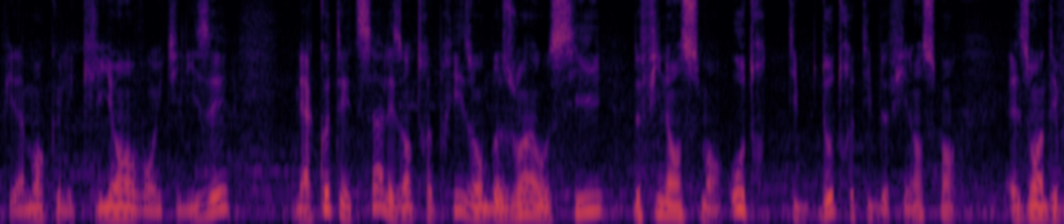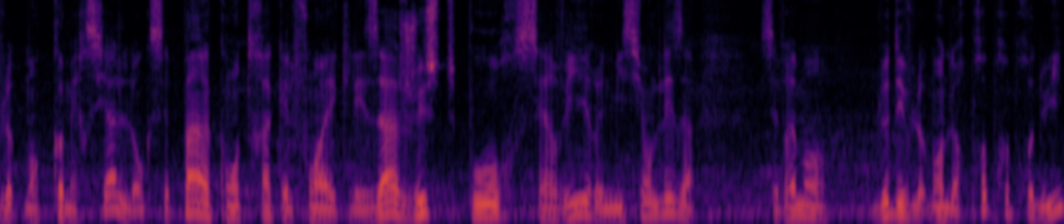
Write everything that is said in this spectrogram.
finalement que les clients vont utiliser. Mais à côté de ça, les entreprises ont besoin aussi de financement, d'autres types de financement. Elles ont un développement commercial, donc ce n'est pas un contrat qu'elles font avec l'ESA juste pour servir une mission de l'ESA. C'est vraiment le développement de leurs propres produits.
